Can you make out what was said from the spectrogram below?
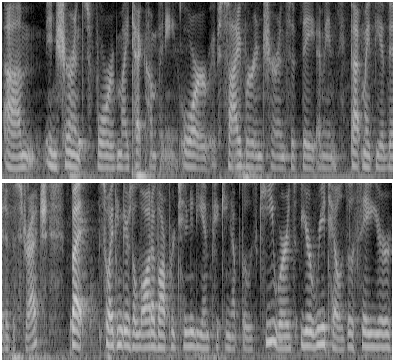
Um, insurance for my tech company or cyber insurance if they i mean that might be a bit of a stretch but so i think there's a lot of opportunity in picking up those keywords your retail let's say you're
